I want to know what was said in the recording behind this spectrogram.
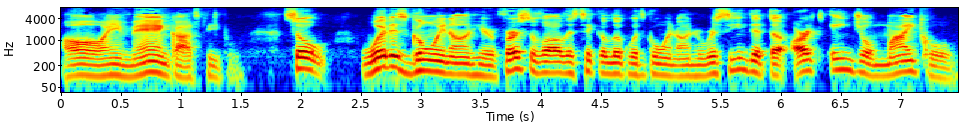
Oh, amen, God's people. So what is going on here? First of all, let's take a look what's going on here. We're seeing that the archangel Michael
